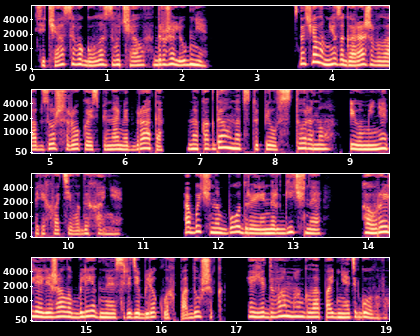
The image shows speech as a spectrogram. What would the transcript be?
Сейчас его голос звучал дружелюбнее. Сначала мне загораживала обзор широкая спина медбрата, но когда он отступил в сторону, и у меня перехватило дыхание. Обычно бодрая и энергичная, Аурелия лежала бледная среди блеклых подушек и едва могла поднять голову.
